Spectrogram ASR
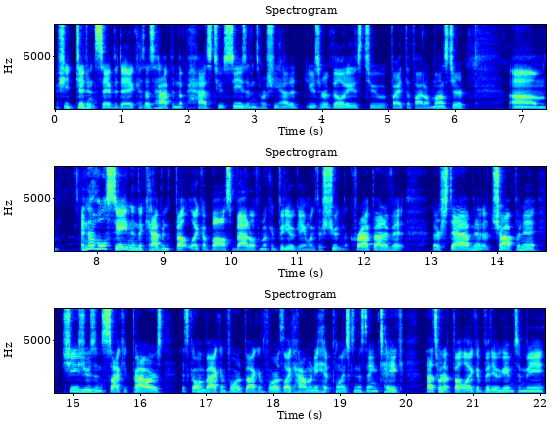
if she didn't save the day because that's happened the past two seasons where she had to use her abilities to fight the final monster. Um, and that whole scene in the cabin felt like a boss battle from like a video game. Like they're shooting the crap out of it, they're stabbing it, they're chopping it. She's using psychic powers. It's going back and forth, back and forth. Like how many hit points can this thing take? That's what it felt like a video game to me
